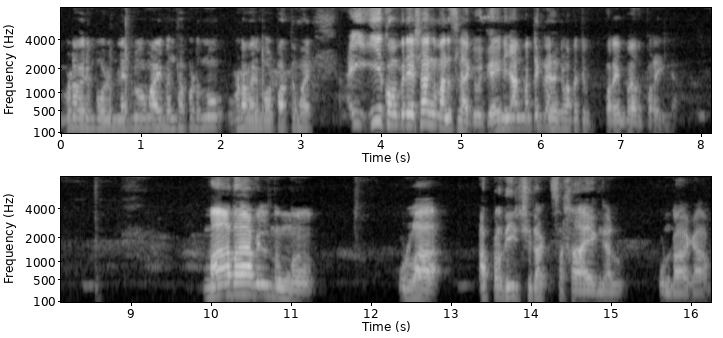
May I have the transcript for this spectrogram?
ഇവിടെ വരുമ്പോഴും ലഗ്നവുമായി ബന്ധപ്പെടുന്നു ഇവിടെ വരുമ്പോൾ പത്തുമായി. ഈ- കോമ്പിനേഷൻ അങ്ങ് മനസ്സിലാക്കി വെക്കുക. ഇനി ഞാൻ മറ്റ് ഗ്രഹങ്ങളെ പറ്റി പറയുമ്പോൾ അത് പറയില്ല. മാതാവിൽ നിന്ന് ഉള്ള അപ്രതീക്ഷിത സഹായങ്ങൾ ഉണ്ടാകാം.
